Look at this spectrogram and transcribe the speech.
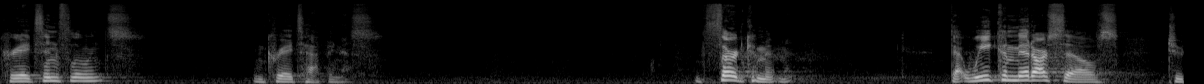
creates influence, and creates happiness. Third commitment that we commit ourselves to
